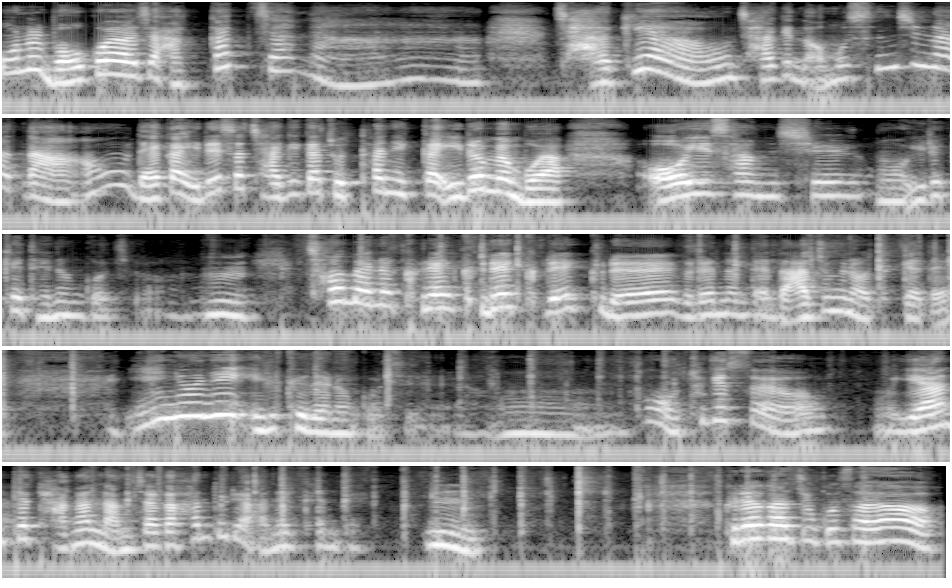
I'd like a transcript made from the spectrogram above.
오늘 먹어야지. 아깝잖아. 자기야, 어, 자기 너무 순진하다. 어, 내가 이래서 자기가 좋다니까 이러면 뭐야? 어이상실 어, 이렇게 되는 거죠. 음, 처음에는 그래 그래 그래 그래 그랬는데 나중에는 어떻게 돼? 인연이 이렇게 되는 거지. 어, 뭐 어쩌겠어요. 얘한테 당한 남자가 한둘이 아닐 텐데. 음. 그래가지고서요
